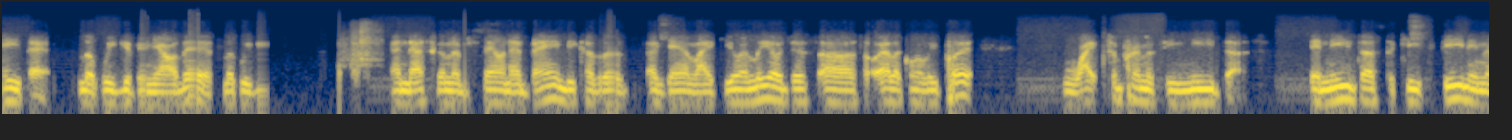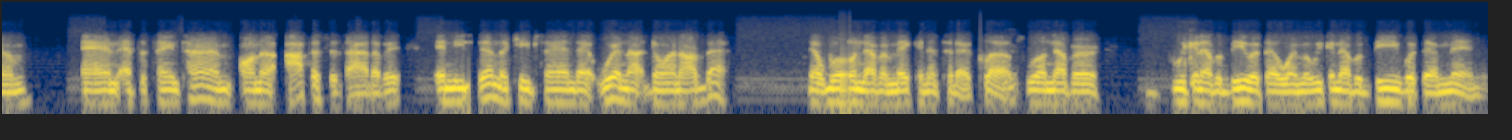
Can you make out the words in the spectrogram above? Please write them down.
hate that. Look, we giving y'all this. Look, we, and that's gonna stay on that vein because of again, like you and Leo just uh, so eloquently put, white supremacy needs us. It needs us to keep feeding them and at the same time, on the opposite side of it, it needs them to keep saying that we're not doing our best, that we'll never make it into their clubs, we'll never, we can never be with their women, we can never be with their men, and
